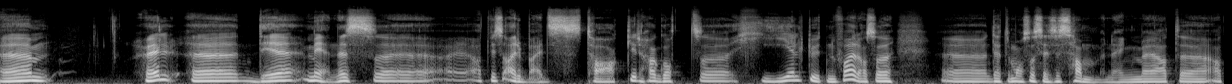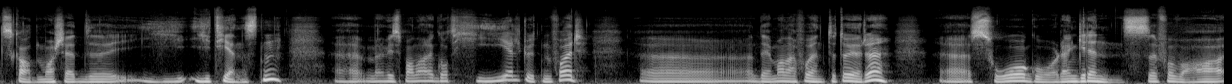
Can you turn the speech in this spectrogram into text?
Uh, vel, uh, det menes at hvis arbeidstaker har gått helt utenfor altså dette må også ses i sammenheng med at, at skaden må ha skjedd i, i tjenesten. Men hvis man har gått helt utenfor, det man er forventet å gjøre, så går det en grense for hva,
